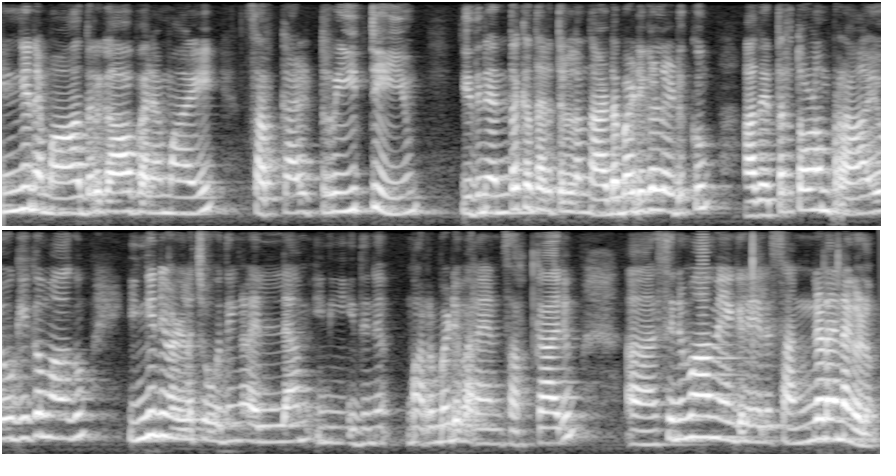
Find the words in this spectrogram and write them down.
എങ്ങനെ മാതൃകാപരമായി സർക്കാർ ട്രീറ്റ് ചെയ്യും ഇതിന് എന്തൊക്കെ തരത്തിലുള്ള നടപടികൾ എടുക്കും അത് എത്രത്തോളം പ്രായോഗികമാകും ഇങ്ങനെയുള്ള ചോദ്യങ്ങളെല്ലാം ഇനി ഇതിന് മറുപടി പറയാൻ സർക്കാരും സിനിമാ മേഖലയിലെ സംഘടനകളും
